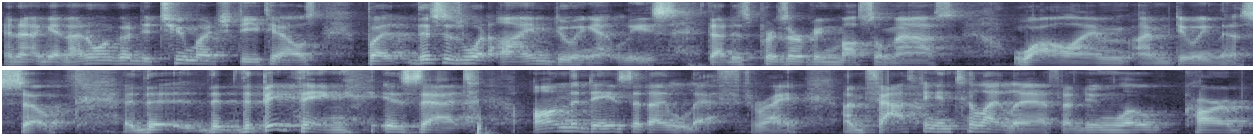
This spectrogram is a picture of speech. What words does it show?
And again, I don't want to go into too much details, but this is what I'm doing at least. That is preserving muscle mass while I'm, I'm doing this. So the, the, the big thing is that on the days that I lift, right, I'm fasting until I lift. I'm doing low carb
